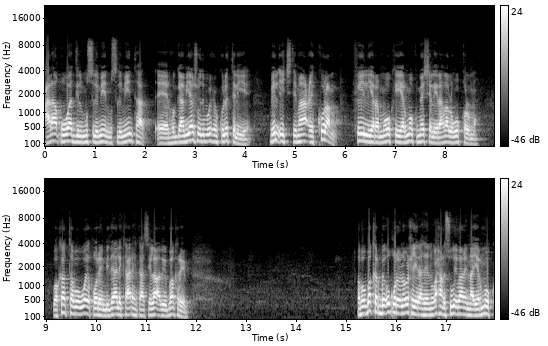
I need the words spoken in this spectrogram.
calaa quwaadi lmuslimiin muslimiinta hogaamiyaashoodiibu wuxuu kula teliyey bilijtimaaci kulan fiil yarmuuki yarmuuk meesha la yihahdo lagu kulmo wa katabuu way qoreen bidaalika arrinkaasi ilaa abi bakrin abubakar bay u qoreen oo waxay yidhahdeen waxaan isugu imaanaynaa yarmuuk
